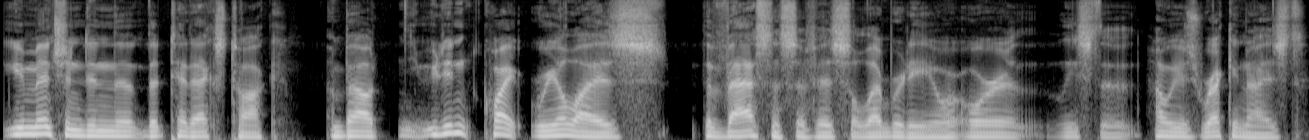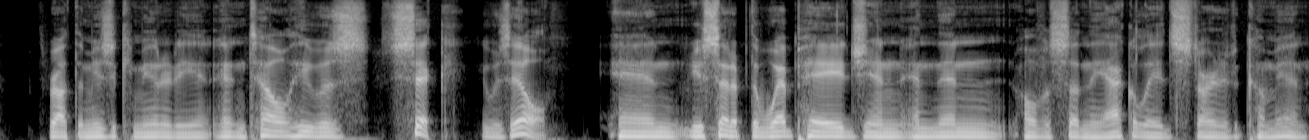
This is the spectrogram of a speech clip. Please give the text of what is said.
You mentioned in the, the TEDx talk about you didn't quite realize the vastness of his celebrity or, or at least the, how he was recognized throughout the music community until he was sick. He was ill. And you set up the web page and, and then all of a sudden the accolades started to come in.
